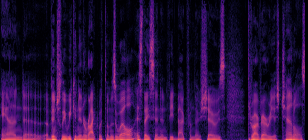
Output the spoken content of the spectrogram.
And uh, eventually we can interact with them as well as they send in feedback from those shows through our various channels.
